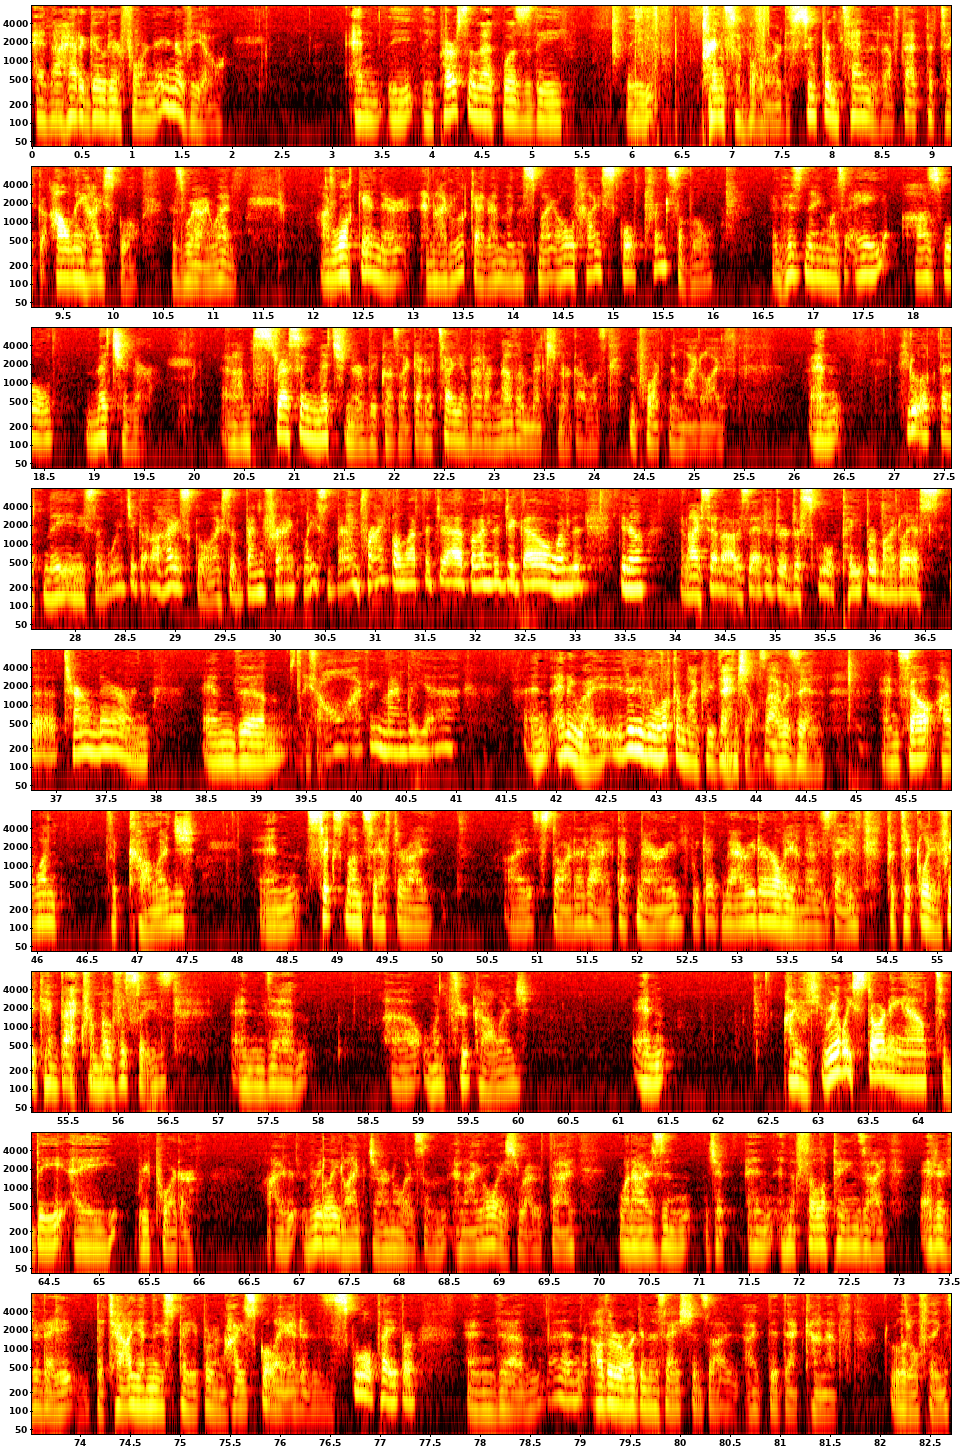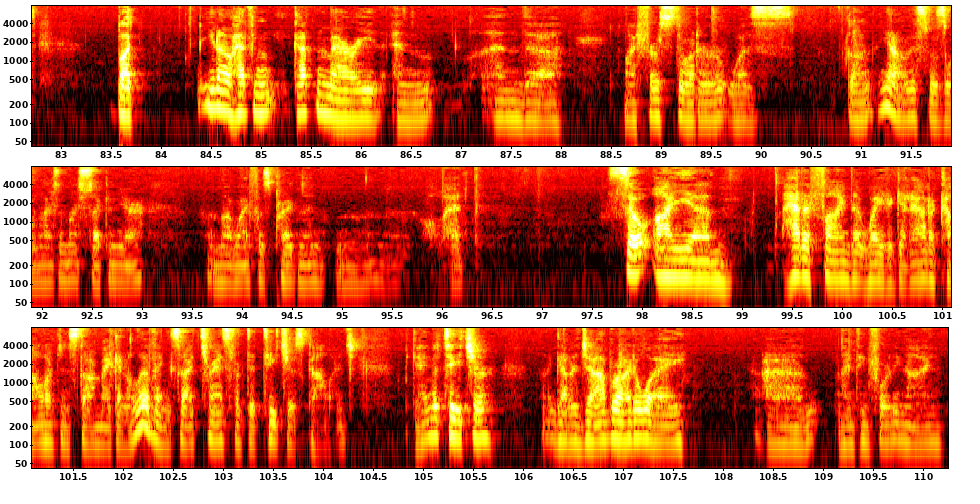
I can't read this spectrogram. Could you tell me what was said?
and I had to go there for an interview. And the, the person that was the, the principal or the superintendent of that particular, Olney High School is where I went. I walk in there and I look at him, and it's my old high school principal, and his name was A. Oswald Michener. And I'm stressing Michener because I got to tell you about another Michener that was important in my life. And he looked at me and he said, "Where'd you go to high school?" I said, "Ben Franklin." He said, "Ben Franklin, what did you have? When did you go? When did you know?" And I said, "I was editor of the school paper my last uh, term there." And and um, he said, "Oh, I remember, yeah." And anyway, he didn't even look at my credentials. I was in. And so I went to college. And six months after I, I started, I got married. We got married early in those days, particularly if we came back from overseas. And um, uh, went through college. And I was really starting out to be a reporter. I really liked journalism, and I always wrote. I, when I was in, in, in the Philippines, I edited a battalion newspaper. In high school, I edited the school paper. And, um, and other organizations, I, I did that kind of little things. But, you know, having gotten married and, and uh, my first daughter was going, you know, this was when I was in my second year. My wife was pregnant. And, uh, ahead. So I um, had to find a way to get out of college and start making a living. So I transferred to Teachers College, became a teacher, I got a job right away, uh, 1949.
